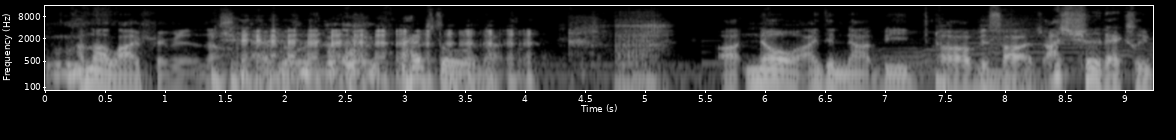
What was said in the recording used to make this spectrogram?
I'm not live streaming it. No, absolutely not. absolutely not. Uh, no, I did not beat uh, Visage. I should actually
